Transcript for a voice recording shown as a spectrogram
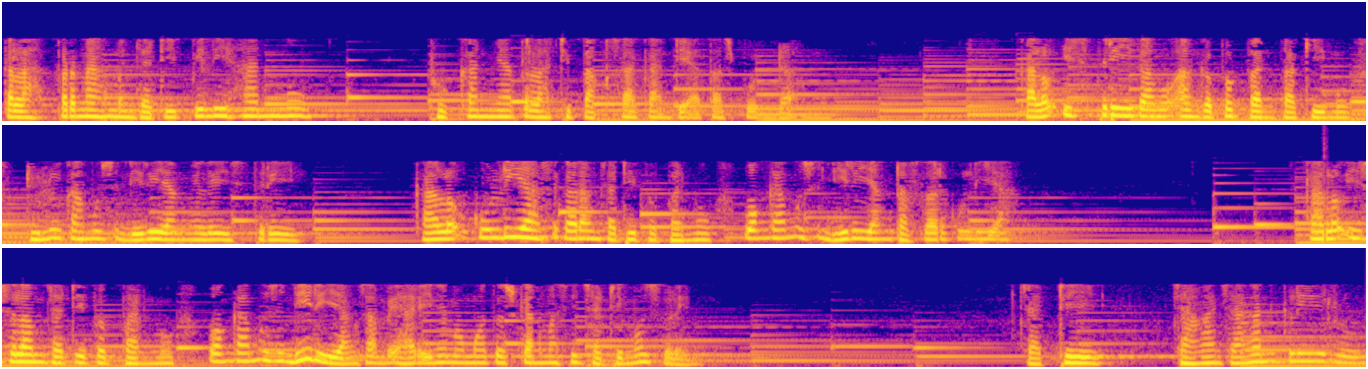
telah pernah menjadi pilihanmu, bukannya telah dipaksakan di atas pundakmu. Kalau istri kamu anggap beban bagimu, dulu kamu sendiri yang milih istri. Kalau kuliah sekarang jadi bebanmu, wong kamu sendiri yang daftar kuliah. Kalau Islam jadi bebanmu, wong kamu sendiri yang sampai hari ini memutuskan masih jadi muslim. Jadi jangan-jangan keliru.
